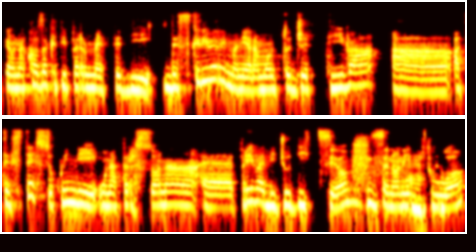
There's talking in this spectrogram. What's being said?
è una cosa che ti permette di descrivere in maniera molto oggettiva a, a te stesso, quindi una persona eh, priva di giudizio, se non il certo. tuo,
